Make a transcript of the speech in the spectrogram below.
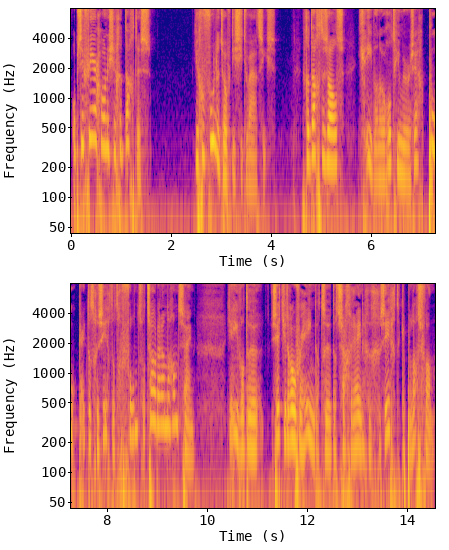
Observeer gewoon eens je gedachten, je gevoelens over die situaties. Gedachten als, jee, wat een rot humeur zeg. Poeh, kijk dat gezicht, dat gefront. Wat zou er aan de hand zijn? Jee, wat uh, zet je eroverheen, dat, uh, dat zagrijnige gezicht. Ik heb er last van.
